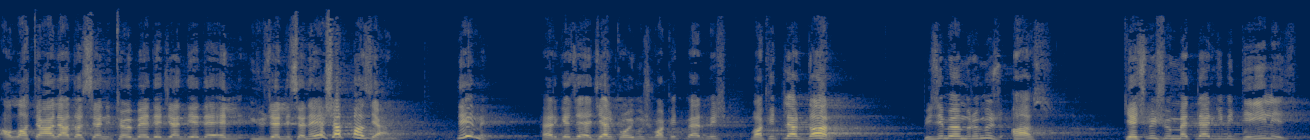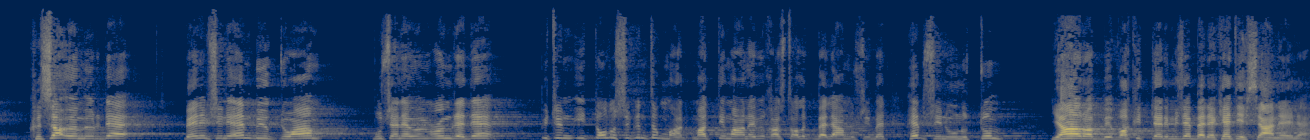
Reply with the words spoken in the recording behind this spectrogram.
Allah Teala da seni tövbe edeceksin diye de 50, 150 sene yaşatmaz yani. Değil mi? Herkese ecel koymuş, vakit vermiş. Vakitler dar. Bizim ömrümüz az. Geçmiş ümmetler gibi değiliz. Kısa ömürde benim şimdi en büyük duam bu sene ümrede bütün dolu sıkıntım var. Maddi manevi hastalık, bela, musibet hepsini unuttum. Ya Rabbi vakitlerimize bereket ihsan eyle.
